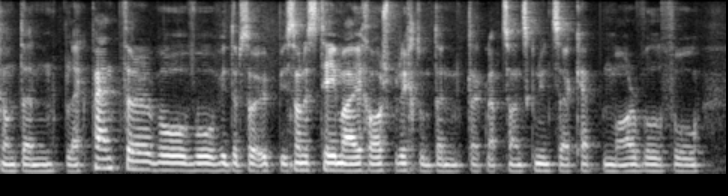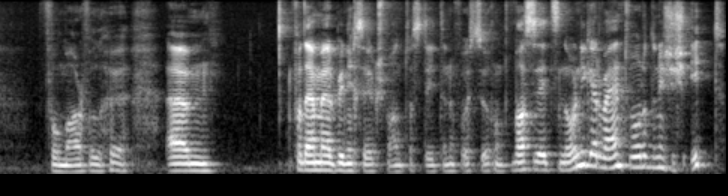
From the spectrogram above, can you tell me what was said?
kommt dann Black Panther, wo, wo wieder so, etwas, so ein Thema eigentlich anspricht und dann, ich glaube 2019 Captain Marvel von, von Marvel. Ähm, von dem her bin ich sehr gespannt, was dort auf uns zukommt. Was jetzt noch nicht erwähnt worden ist, ist It.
